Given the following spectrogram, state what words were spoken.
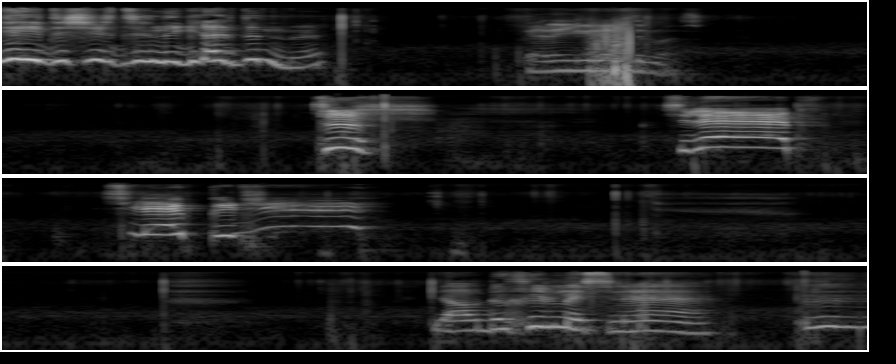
Neyi düşürdüğünü gördün mü? beni ilgilendirmez. Tüh. Slap. Slap gücü. Lav dökülmesin he.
